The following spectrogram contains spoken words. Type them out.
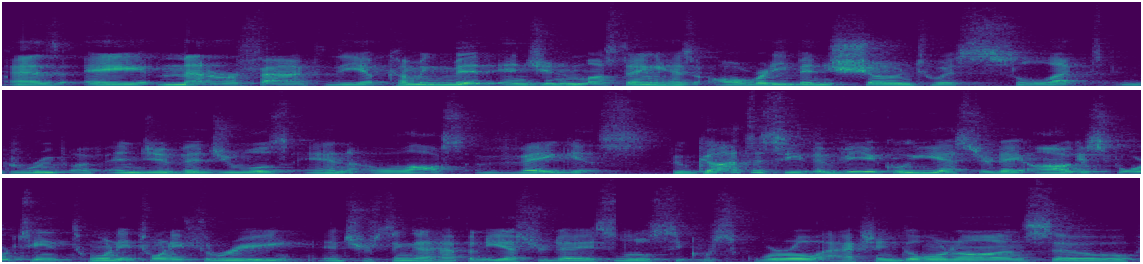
As a matter of fact, the upcoming mid-engine Mustang has already been shown to a select group of individuals in Las Vegas who got to see the vehicle yesterday, August 14th, 2023. Interesting, that happened yesterday. It's a little secret squirrel action going on, so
